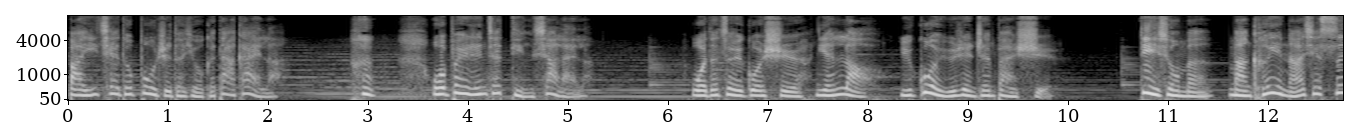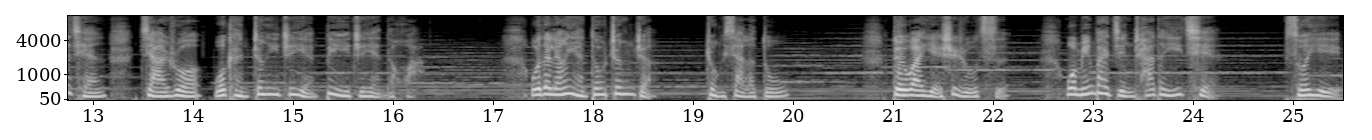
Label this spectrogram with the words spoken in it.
把一切都布置得有个大概了，哼，我被人家顶下来了。我的罪过是年老与过于认真办事，弟兄们满可以拿些私钱，假若我肯睁一只眼闭一只眼的话。我的两眼都睁着，种下了毒。对外也是如此。我明白警察的一切，所以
